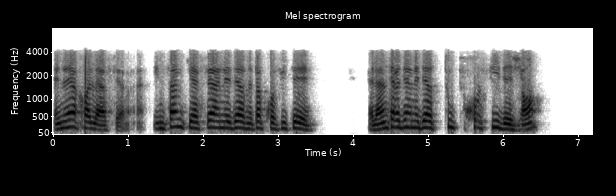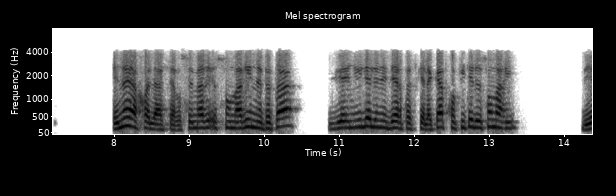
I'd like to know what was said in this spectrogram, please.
Une femme qui a fait un éder ne pas profiter, elle a éder tout profit des gens, et faire. Son mari ne peut pas lui annuler le neder parce qu'elle a qu'à profiter de son mari. Elle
